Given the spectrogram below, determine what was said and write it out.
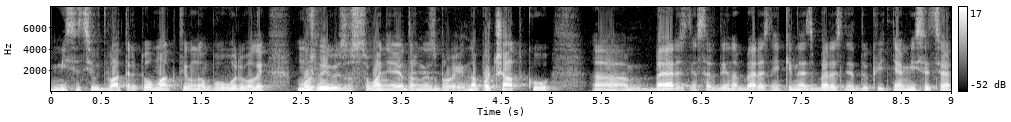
Місяців 2-3 тому активно обговорювали можливість застосування ядерної зброї. На початку березня, середина березня, кінець березня до квітня місяця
